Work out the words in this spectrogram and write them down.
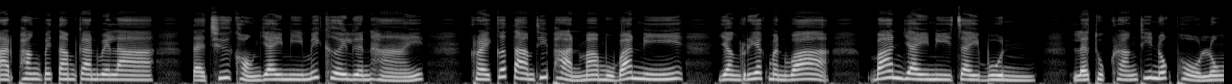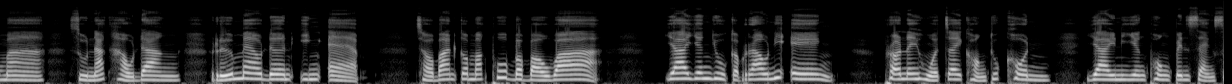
อาจพังไปตามกาลเวลา แต่ชื่อของยายนีไม่เคยเลือนหาย ใครก็ตามที่ผ่านมาหมู่บ้านนี้ ยังเรียกมันว่า บ้านยายนีใจบุญ และทุกครั้งที่นกโผล่ลงมา สุนัขเห่าดัง หรือแมวเดินอิงแอบ ชาวบ้านก็มักพูดเบาๆว่า ยายยังอยู่กับเรานี่เอง เพราะในหัวใจของทุกคน ยายนียังคงเป็นแสงส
